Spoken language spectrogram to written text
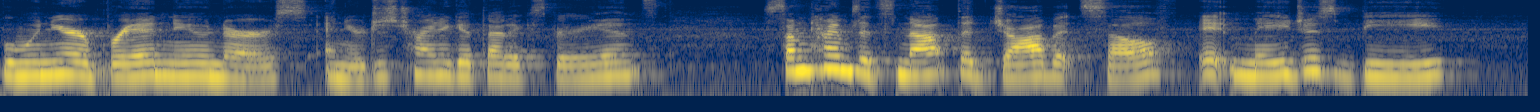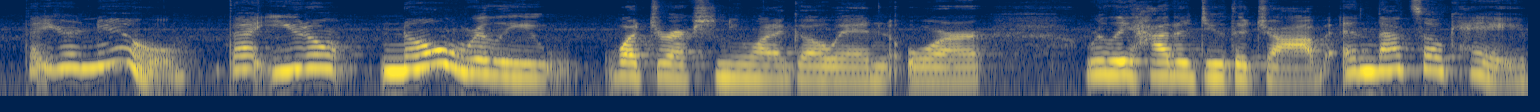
but when you're a brand new nurse and you're just trying to get that experience, sometimes it's not the job itself, it may just be that you're new, that you don't know really what direction you want to go in or really how to do the job, and that's okay.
